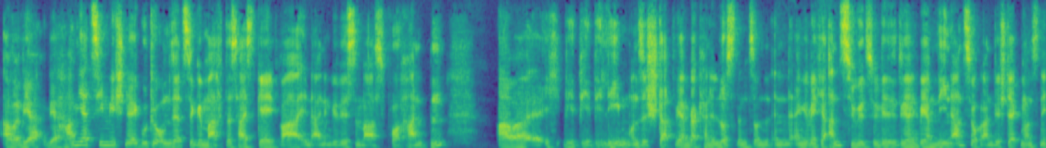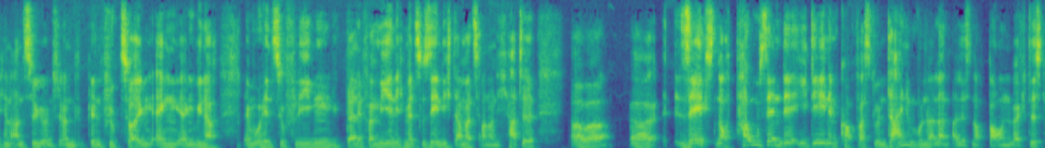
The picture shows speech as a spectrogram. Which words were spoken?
Aber wir, wir haben ja ziemlich schnell gute Umsätze gemacht. Das heißt, Geld war in einem gewissen Maß vorhanden. Aber äh, ich, wir, wir, wir lieben unsere Stadt. Wir haben gar keine Lust, in, so, in irgendwelche Anzüge zu. Wir, wir haben nie einen Anzug an. Wir stecken uns nicht in Anzüge und, und in Flugzeugen eng irgendwie nach irgendwo hinzufliegen, deine Familie nicht mehr zu sehen, die ich damals auch noch nicht hatte. Aber äh, selbst noch tausende Ideen im Kopf, was du in deinem Wunderland alles noch bauen möchtest.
